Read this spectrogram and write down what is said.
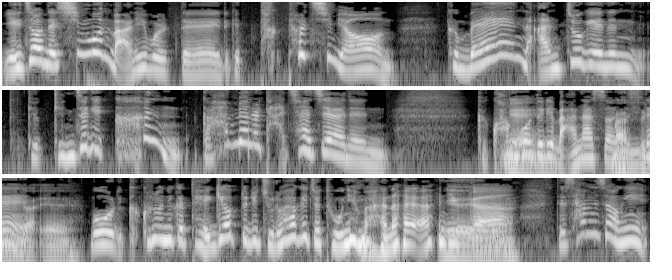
예전에 신문 많이 볼 때 이렇게 탁 펼치면 그 맨 안쪽에는 그 굉장히 큰, 그러니까 한 면을 다 차지하는 그 광고들이 예, 많았었는데 맞습니다. 예. 뭐 그러니까 대기업들이 주로 하겠죠. 돈이 많아야 하니까. 예. 근데 삼성이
